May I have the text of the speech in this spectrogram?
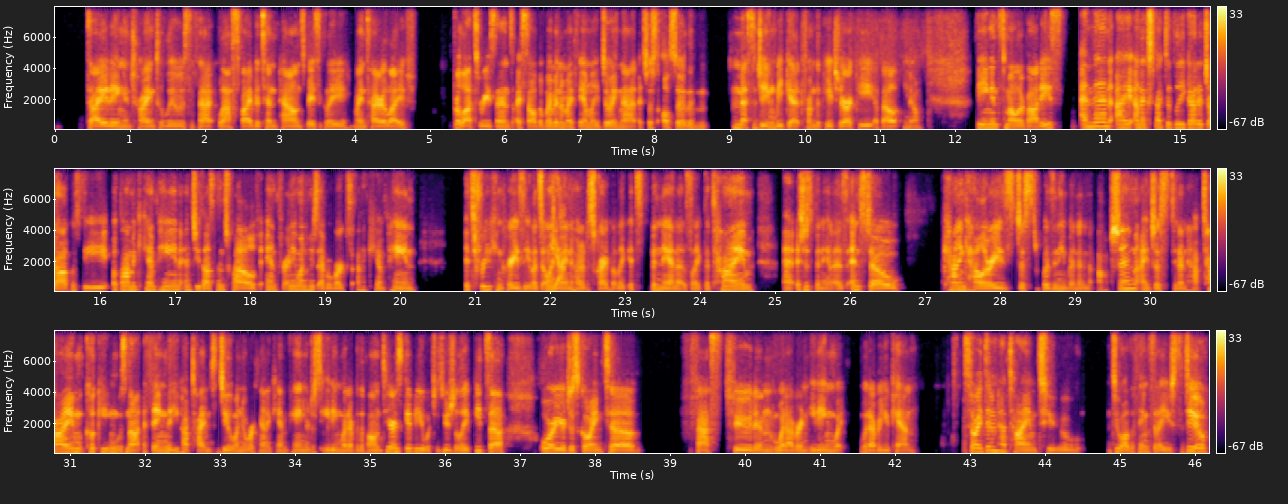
dieting and trying to lose the fat last five to 10 pounds basically my entire life for lots of reasons. I saw the women in my family doing that. It's just also the messaging we get from the patriarchy about, you know, being in smaller bodies. And then I unexpectedly got a job with the Obama campaign in 2012. And for anyone who's ever worked on a campaign, it's freaking crazy. That's the only yeah. way I know how to describe it. Like it's bananas, like the time, uh, it's just bananas. And so counting calories just wasn't even an option. I just didn't have time. Cooking was not a thing that you have time to do when you're working on a campaign. You're just eating whatever the volunteers give you, which is usually pizza, or you're just going to fast food and whatever and eating what, whatever you can. So I didn't have time to do all the things that I used to do.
